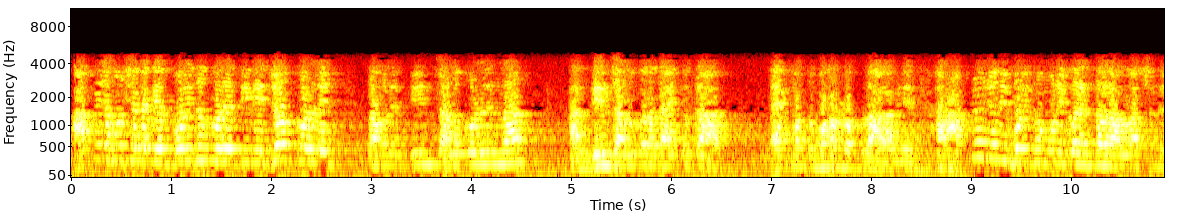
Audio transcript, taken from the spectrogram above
আপনি যখন সেটাকে বৈধ করে দিনে যোগ করলেন তাহলে দিন চালু করলেন না? আর দিন চালু করার দায়িত্ব কার? একমাত্র মহান রব্লা আলমিনের। আর আপনিও যদি বৈধ মনে করেন, তাহলে আল্লাহর সঙ্গে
